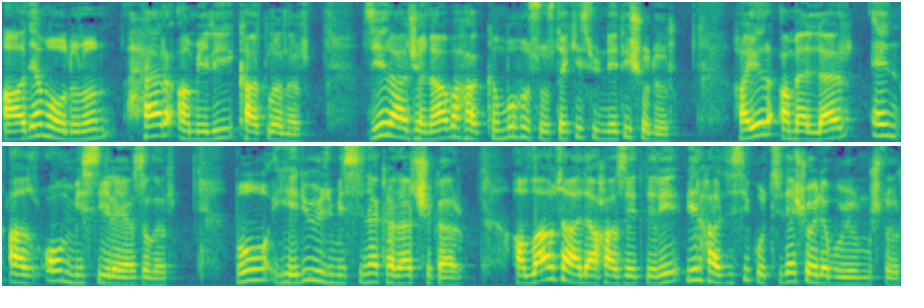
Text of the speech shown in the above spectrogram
Adem oğlunun her ameli katlanır. Zira Cenab-ı Hakk'ın bu husustaki sünneti şudur. Hayır ameller en az 10 misliyle yazılır. Bu 700 misline kadar çıkar. Allahu Teala Hazretleri bir hadisi kutside şöyle buyurmuştur.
